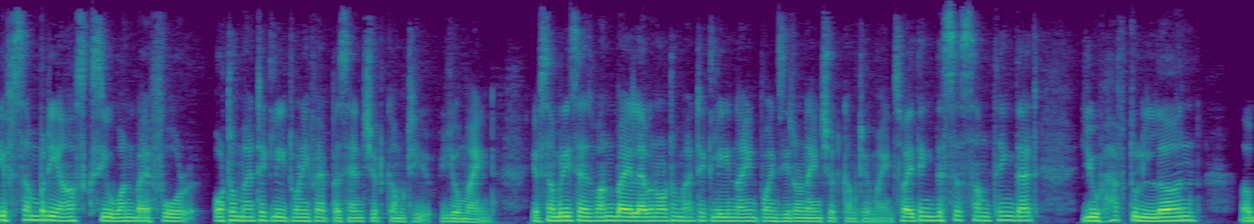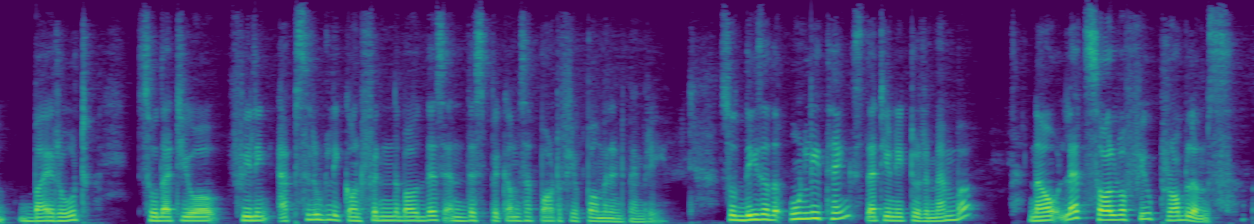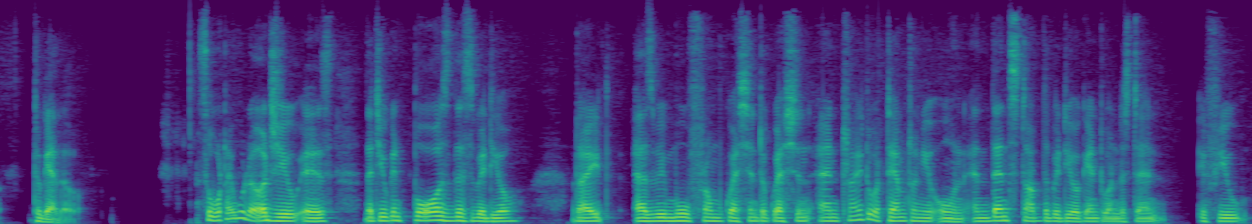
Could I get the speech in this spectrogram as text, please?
if somebody asks you 1 by 4 automatically 25% should come to you, your mind if somebody says 1 by 11 automatically 9.09 should come to your mind. So i think this is something that you have to learn uh, by rote so that you're feeling absolutely confident about this and this becomes a part of your permanent memory. So these are the only things that you need to remember. Now let's solve a few problems together. So what i would urge you is that you can pause this video right as we move from question to question and try to attempt on your own and then start the video again to understand if you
